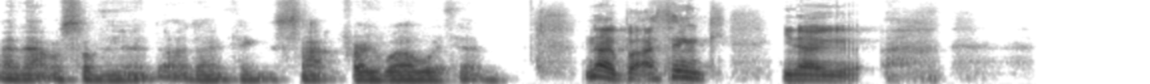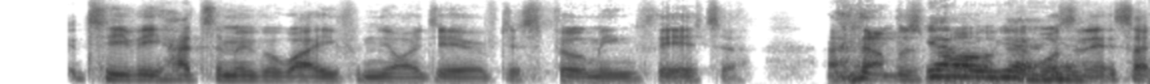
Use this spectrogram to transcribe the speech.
And that was something that I don't think sat very well with him. No, but I think you know, TV had to move away from the idea of just filming theatre, and that was Yeah, part oh, of yeah, it, wasn't it? So,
